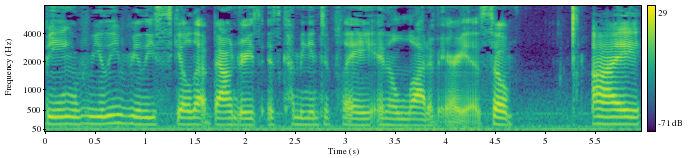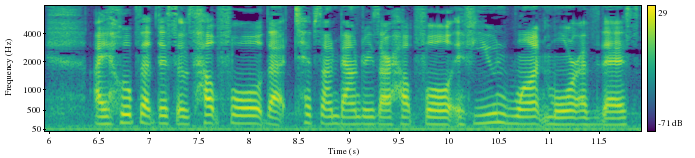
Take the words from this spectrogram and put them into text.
being really, really skilled at boundaries is coming into play in a lot of areas. So, I I hope that this was helpful, that tips on boundaries are helpful. If you want more of this,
